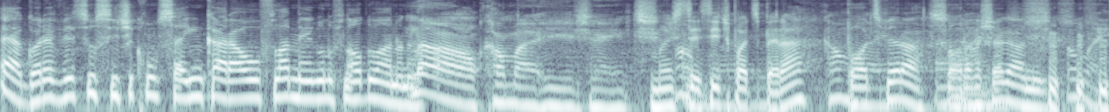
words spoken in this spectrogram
É, agora é ver se o City consegue encarar o Flamengo no final do ano, né? Não, calma aí, gente. Manchester City pode esperar? Calma Pode aí. esperar, sua hora vai chegar, amigo. Calma aí,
